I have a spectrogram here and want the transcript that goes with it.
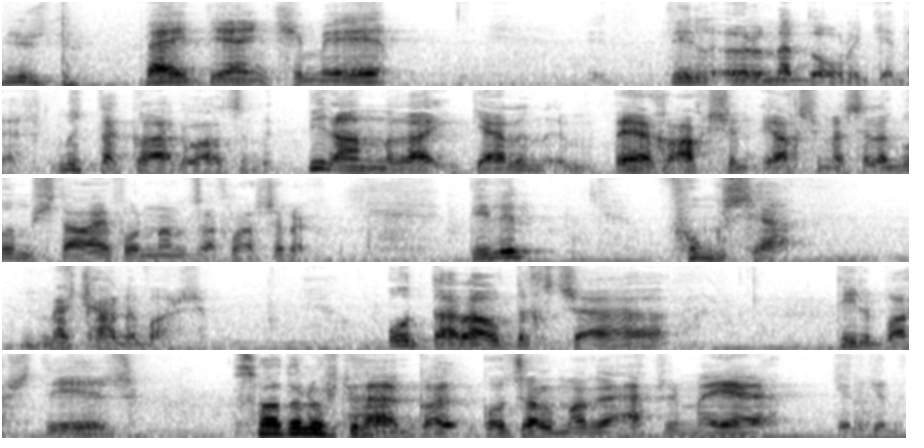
Düzdür. Bəy deyən kimi dil ölümə doğru gedər. Mütləq qayğı lazımdır. Bir anlığa gəlin, bayaq Akşin yaxşı məsələ qoymuşdu, iPhone-dan uzaqlaşırıq. Dilin funksiya məkanı var. O daraldıqca dil başlayır sadəlöv hə, qocalmağa, əpriməyə get-gedə.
